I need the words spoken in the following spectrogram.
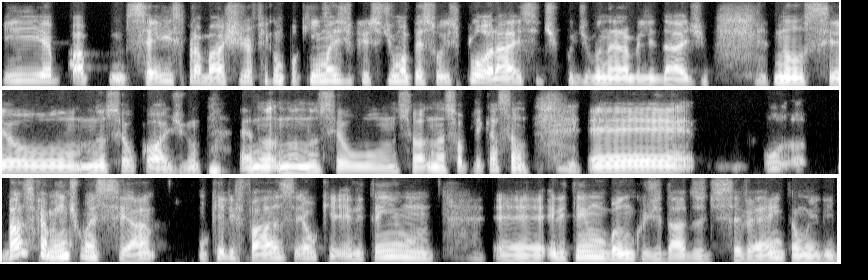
e a, a 6 para baixo já fica um pouquinho mais difícil de uma pessoa explorar esse tipo de vulnerabilidade no seu no seu código, é, no, no, no, seu, no na sua aplicação. É, o, basicamente o SCA o que ele faz é o quê? Ele tem um, é, ele tem um banco de dados de CVE, então ele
